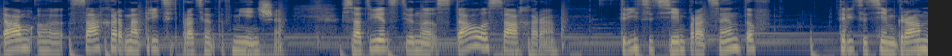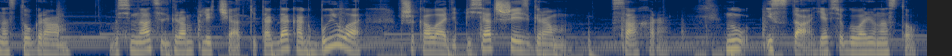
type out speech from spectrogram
Там э, сахар на 30% меньше. Соответственно, стало сахара 37%, 37 грамм на 100 грамм, 18 грамм клетчатки. Тогда как было в шоколаде 56 грамм сахара. Ну, из 100, я все говорю на 100.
